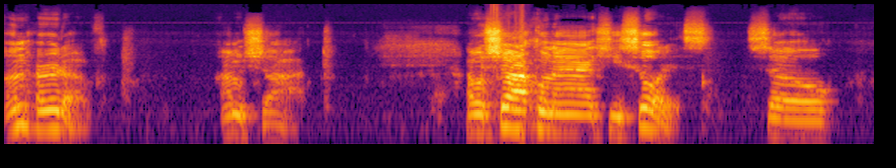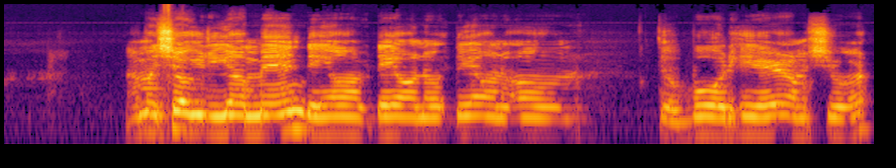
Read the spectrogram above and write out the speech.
Unheard of. I'm shocked. I was shocked when I actually saw this. So I'm gonna show you the young men. They on they on they on um, the board here, I'm sure.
